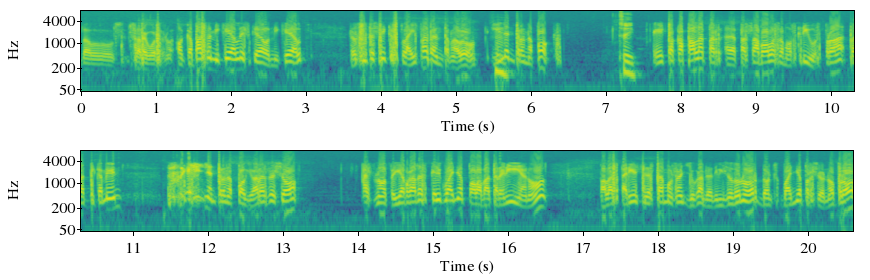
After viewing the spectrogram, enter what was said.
del Saragossa. No? El que passa, Miquel, és que el Miquel resulta ser que, esclar, ell fa d'entrenador, i ell Mm. entrena poc. Sí, Ell toca pala per eh, passar boles amb els crios, però pràcticament ell entrena poc, i a vegades això es nota, i a vegades que ell guanya per la veterania, no? Per l'experiència d'estar molts anys jugant a Divisió d'Honor, doncs guanya per això, no? Però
